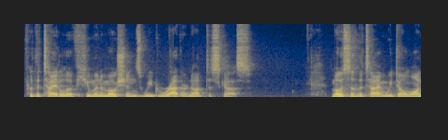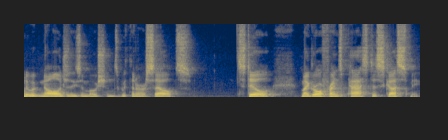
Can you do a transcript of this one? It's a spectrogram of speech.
for the title of human emotions we'd rather not discuss. Most of the time, we don't want to acknowledge these emotions within ourselves. Still, my girlfriend's past disgusts me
